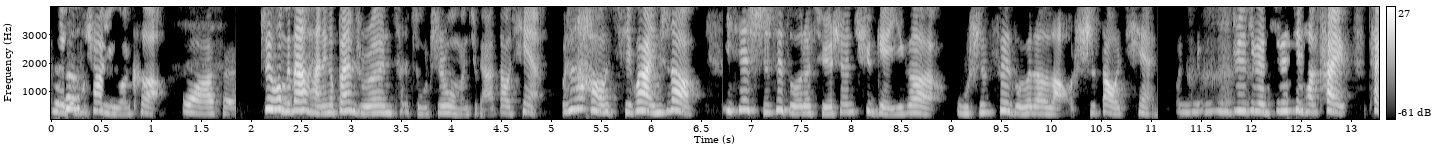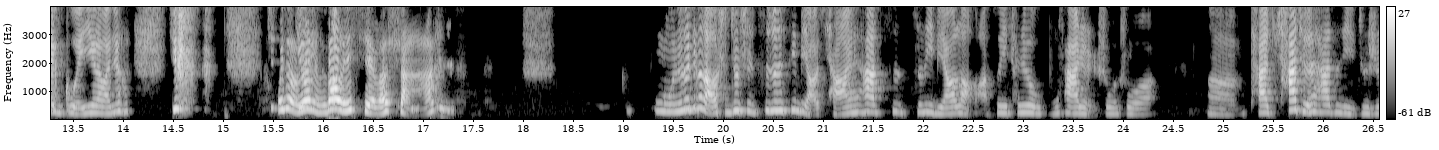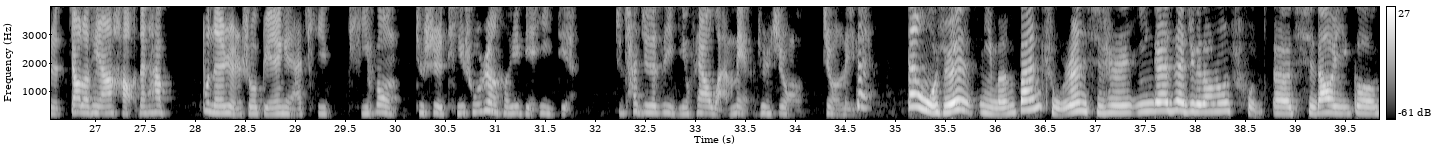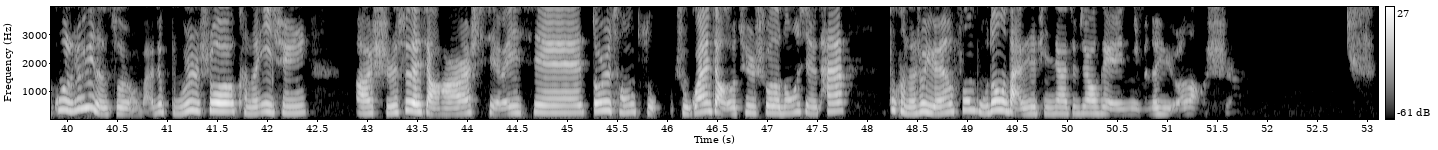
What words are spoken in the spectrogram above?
对，都不上语文课。哇塞！最后没办法，那个班主任组织我们去给他道歉。我觉得好奇怪，你知道，一些十岁左右的学生去给一个五十岁左右的老师道歉，你你觉得这个这个现象太太诡异了吧？就就，我想知道你们到底写了啥。我觉得这个老师就是自尊心比较强，因为他资资历比较老啊，所以他就无法忍受说，嗯，他他觉得他自己就是教的非常好，但他不能忍受别人给他提提供，就是提出任何一点意见。就他觉得自己已经非常完美了，就是这种这种类型。但但我觉得你们班主任其实应该在这个当中处呃起到一个过滤的作用吧，就不是说可能一群啊十岁的小孩写了一些都是从主主观角度去说的东西，他不可能说原封不动的把这些评价就交给你们的语文老师。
